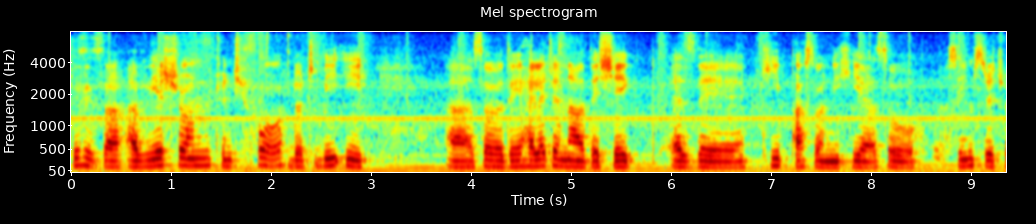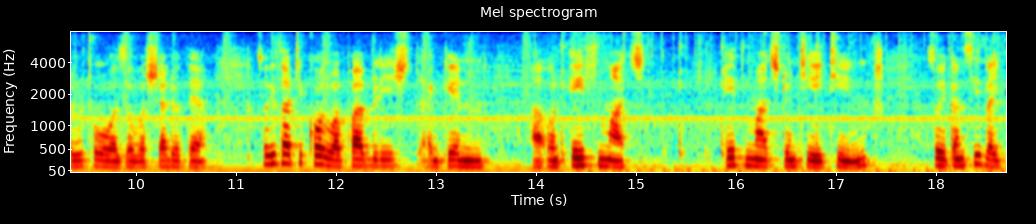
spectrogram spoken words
this is uh, aviation24.be uh, so they highlighted now the Sheikh as the key person here. So seems Rachel Ruto was overshadowed there. So this article were published again uh, on 8th March 8th March 2018 so you can see like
